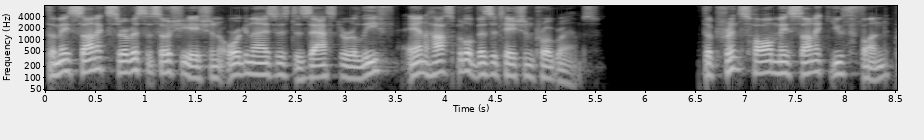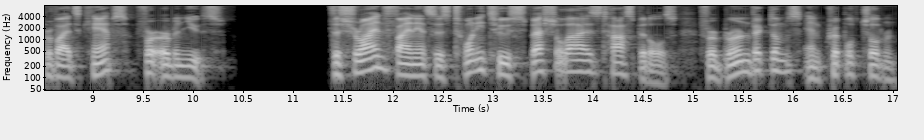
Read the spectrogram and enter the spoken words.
The Masonic Service Association organizes disaster relief and hospital visitation programs. The Prince Hall Masonic Youth Fund provides camps for urban use. The Shrine finances 22 specialized hospitals for burn victims and crippled children.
